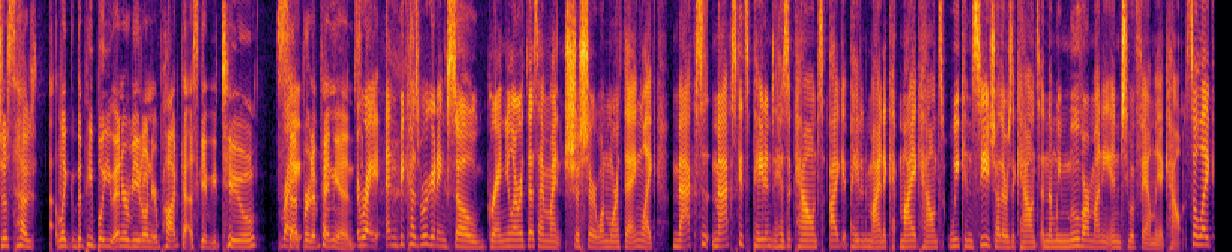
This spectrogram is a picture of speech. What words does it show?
just have like the people you interviewed on your podcast gave you two Right. separate opinions. Right. And because we're getting so granular with this, I might just share one more thing. Like Max Max gets paid into his accounts, I get paid into my my accounts. We can see each other's accounts and then we move our money into a family account. So like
